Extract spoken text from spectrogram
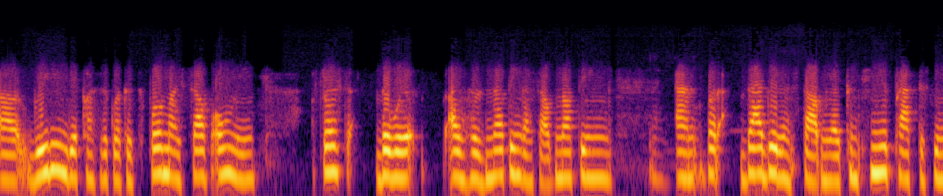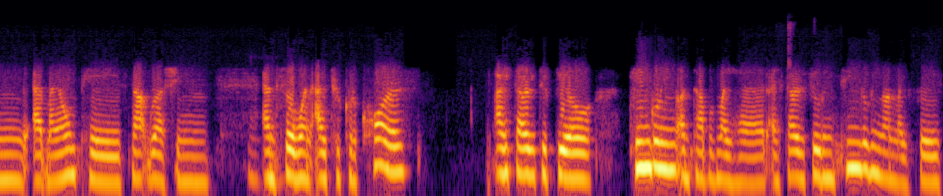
uh, reading the Akashic records for myself only, first there were I heard nothing, I felt nothing, mm-hmm. and but that didn't stop me. I continued practicing at my own pace, not rushing. Mm-hmm. And so when I took her course, I started to feel tingling on top of my head. I started feeling tingling on my face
